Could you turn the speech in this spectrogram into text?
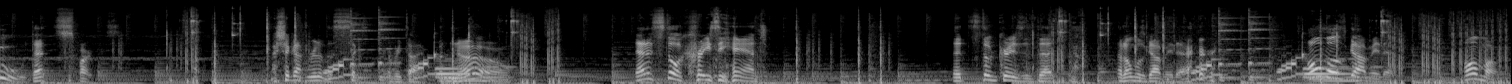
Ooh, that sparks. I should have gotten rid of the six every time, but no. That is still a crazy hand. That's still crazy that that almost got me there. almost got me there. Almost.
